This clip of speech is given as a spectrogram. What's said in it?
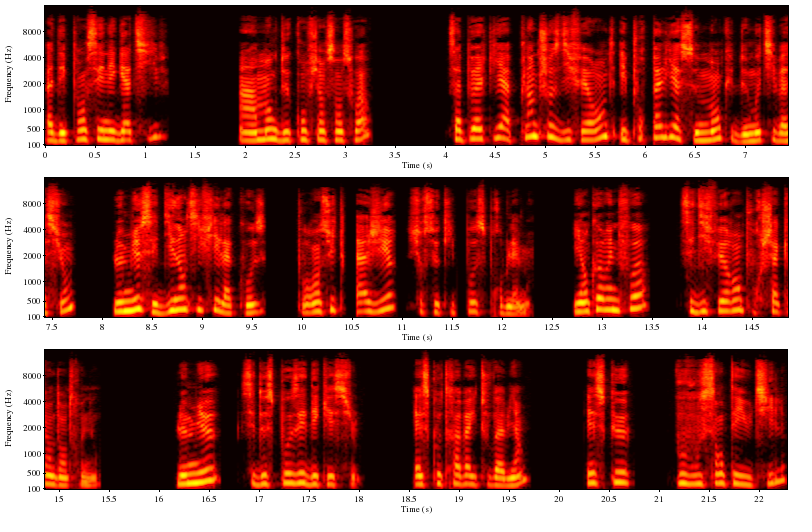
à des pensées négatives, à un manque de confiance en soi, ça peut être lié à plein de choses différentes et pour pallier à ce manque de motivation, le mieux c'est d'identifier la cause pour ensuite agir sur ce qui pose problème. Et encore une fois, c'est différent pour chacun d'entre nous. Le mieux, c'est de se poser des questions. Est-ce qu'au travail tout va bien? Est-ce que vous vous sentez utile?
